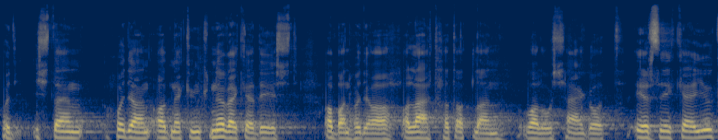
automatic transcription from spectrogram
hogy Isten hogyan ad nekünk növekedést abban, hogy a, a láthatatlan valóságot érzékeljük,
